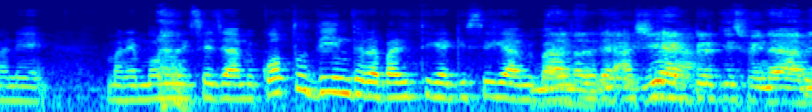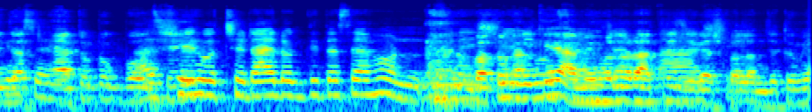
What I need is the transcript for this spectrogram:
মানে মানে মনে হয়েছে যে আমি কত দিন ধরে বাড়ি থেকে গেছি আমি বাড়ি ধরে আসি না। রিঅ্যাক্টের কিছুই না আমি জাস্ট? এতটুক বলছি। সে হচ্ছে ডায়লগ দিতেছে এখন মানে গতকালকে আমি হলো রাত্রে জিজ্ঞেস করলাম যে তুমি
